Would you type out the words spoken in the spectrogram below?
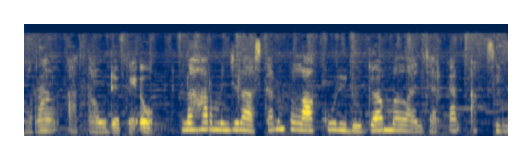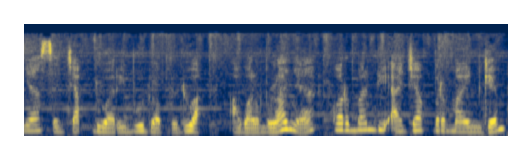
orang atau DPO. Nahar menjelaskan pelaku diduga melancarkan aksinya sejak 2022. Awal mulanya, korban diajak bermain game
